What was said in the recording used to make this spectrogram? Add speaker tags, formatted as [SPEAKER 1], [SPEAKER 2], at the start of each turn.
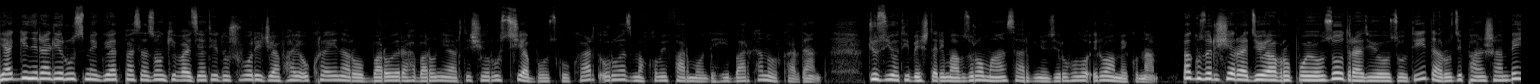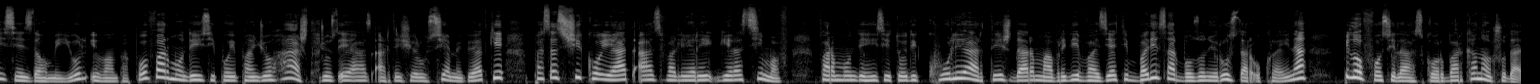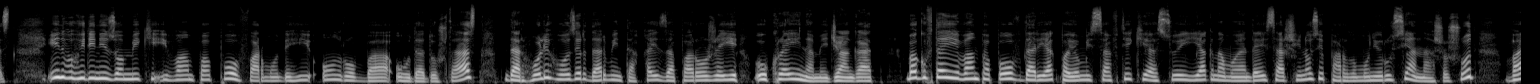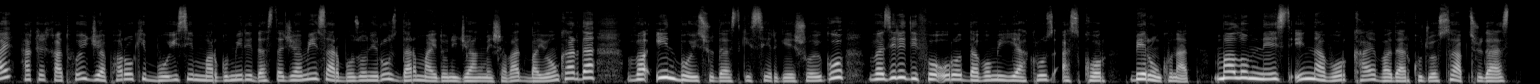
[SPEAKER 1] як генерали рус мегӯяд пас аз он ки вазъияти душвори ҷабҳаи украинаро барои раҳбарони артиши русия бозгӯ кард ӯро аз мақоми фармондеҳӣ барканор карданд. Ҷузъиёти бештари мавзӯъро ман сарвинёзиру ҳоло ироа мекунам. Ба гузориши радиои аврупои озод радиои озодӣ дар рӯзи панҷшанбеи сенздаҳуми июл иван попов фармондеҳи сипоҳи панҷоҳашт ҷузъе аз артиши русия мегӯяд ки пас аз шикоят аз валерий герасимов фармондеҳи ситоди кулли артиш дар мавриди вазъияти бади сарбозони рус дар украина билофосила аз кор барканор шудааст. Ин воҳиди низомӣ ки иван попов фармондеҳии онро ба ӯҳда доштааст дар ҳоли ҳозир дар минтақаи запорожеи украина меҷангад. Ба гуфтаи иван попов дар як паёми сафтӣ ки аз сӯи як намояндаи саршиноси парлумони русия нашр шуд вай ҳақиқатҳои ҷабҳаро ки боиси маргумири дастаҷамъии сарбозони рус дар майдони ҷанг мешавад баён карда ва ин боис шудааст ки сергей шойгу вазири дифоъ ӯро давоми як рӯз аз кор берун кунад. Маълум нест ин навор кай ва дар куҷо сабт шудааст.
